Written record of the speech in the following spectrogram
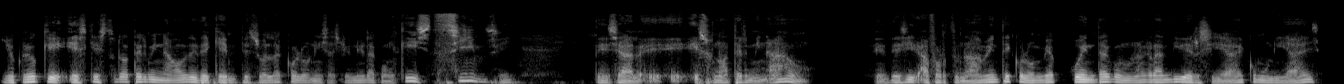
yo creo que es que esto no ha terminado desde que empezó la colonización y la conquista. Sí, ¿sí? O sea, eh, eh, eso no ha terminado. Es decir, afortunadamente Colombia cuenta con una gran diversidad de comunidades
